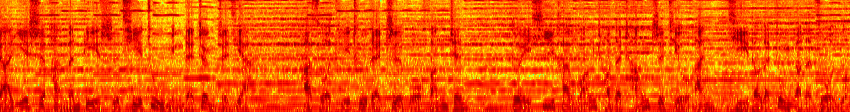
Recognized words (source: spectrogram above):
贾谊是汉文帝时期著名的政治家，他所提出的治国方针，对西汉王朝的长治久安起到了重要的作用。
